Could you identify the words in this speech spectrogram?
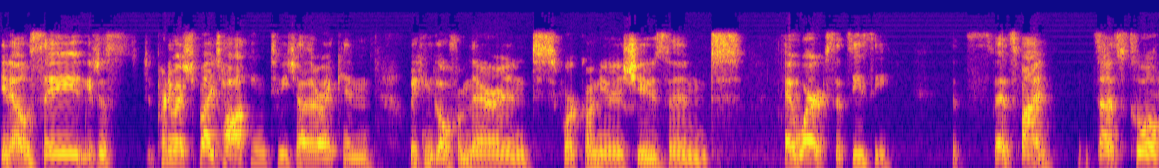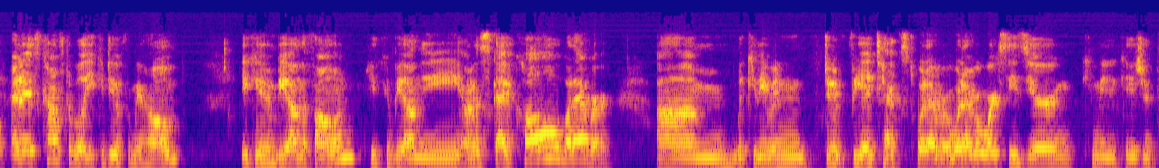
you know, say you just pretty much by talking to each other, I can, we can go from there and work on your issues and it works. It's easy. It's, it's fine. It's That's just- cool. And it's comfortable. You can do it from your home. You can be on the phone. You can be on the, on a Skype call, whatever. Um, we could even do it via text, whatever, whatever works easier in communication.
